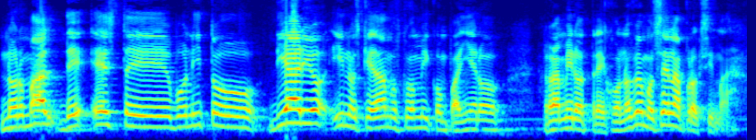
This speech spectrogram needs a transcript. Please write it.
normal de este bonito diario y nos quedamos con mi compañero Ramiro Trejo. Nos vemos en la próxima.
